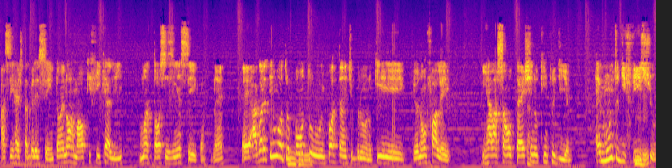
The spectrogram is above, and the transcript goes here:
a se restabelecer. Então, é normal que fique ali uma tossezinha seca, né? É, agora, tem um outro uhum. ponto importante, Bruno, que eu não falei em relação ao teste tá. no quinto dia. É muito difícil uhum.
